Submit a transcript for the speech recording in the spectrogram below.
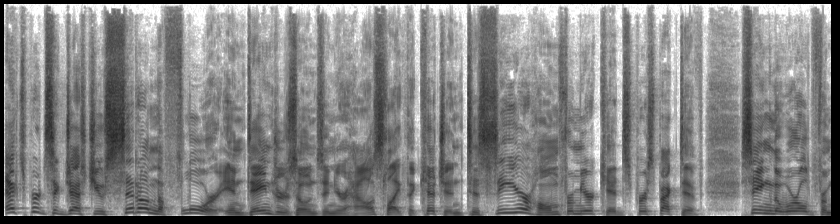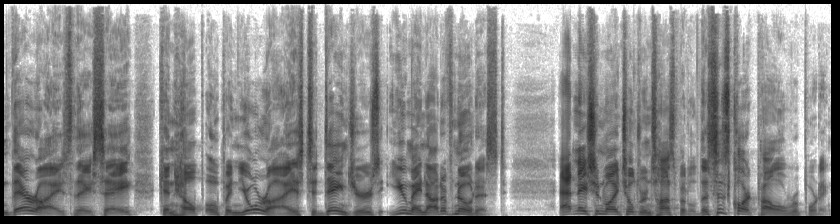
Experts suggest you sit on the floor in danger zones in your house, like the kitchen, to see your home from your kids' perspective. Seeing the world from their eyes, they say, can help open your eyes to dangers you may not have noticed. At Nationwide Children's Hospital, this is Clark Powell reporting.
